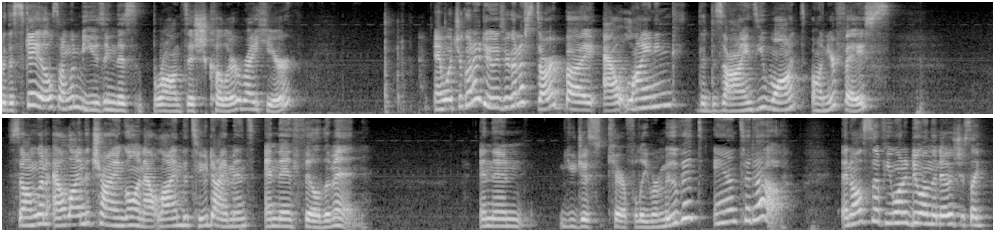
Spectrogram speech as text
for the scales, I'm going to be using this bronzish color right here. And what you're going to do is you're going to start by outlining the designs you want on your face. So I'm going to outline the triangle and outline the two diamonds and then fill them in. And then you just carefully remove it and ta-da. And also if you want to do on the nose, just like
